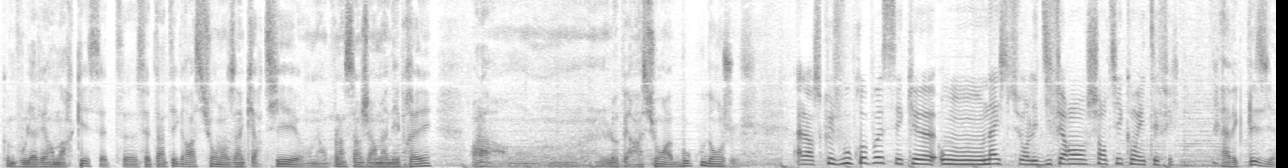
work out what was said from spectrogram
comme vous l'avez remarqué, cette, intégration dans un quartier, on est en plein Saint-Germain-des-Prés, voilà, l'opération a beaucoup d'enjeux. Alors ce que je vous propose, c'est qu'on aille sur les différents chantiers qui ont été faits. Avec plaisir.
